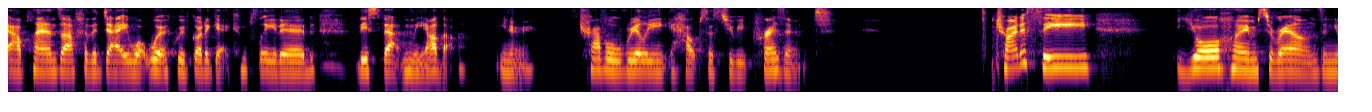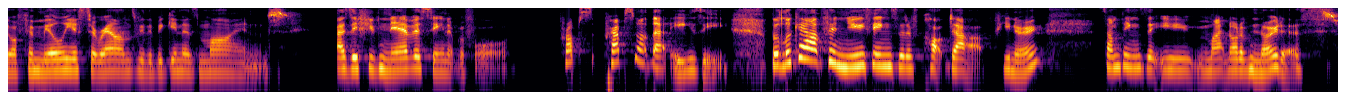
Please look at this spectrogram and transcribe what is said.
our plans are for the day, what work we've got to get completed, this, that, and the other. You know, travel really helps us to be present. Try to see your home surrounds and your familiar surrounds with a beginner's mind as if you've never seen it before. Perhaps, perhaps not that easy, but look out for new things that have popped up, you know, some things that you might not have noticed.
